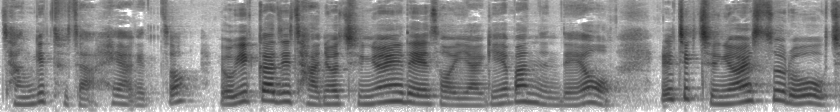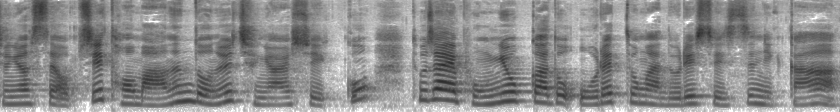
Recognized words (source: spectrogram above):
장기 투자 해야겠죠? 여기까지 자녀 증여에 대해서 이야기해 봤는데요. 일찍 증여할수록 증여세 없이 더 많은 돈을 증여할 수 있고 투자의 복리 효과도 오랫동안 누릴 수 있으니까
